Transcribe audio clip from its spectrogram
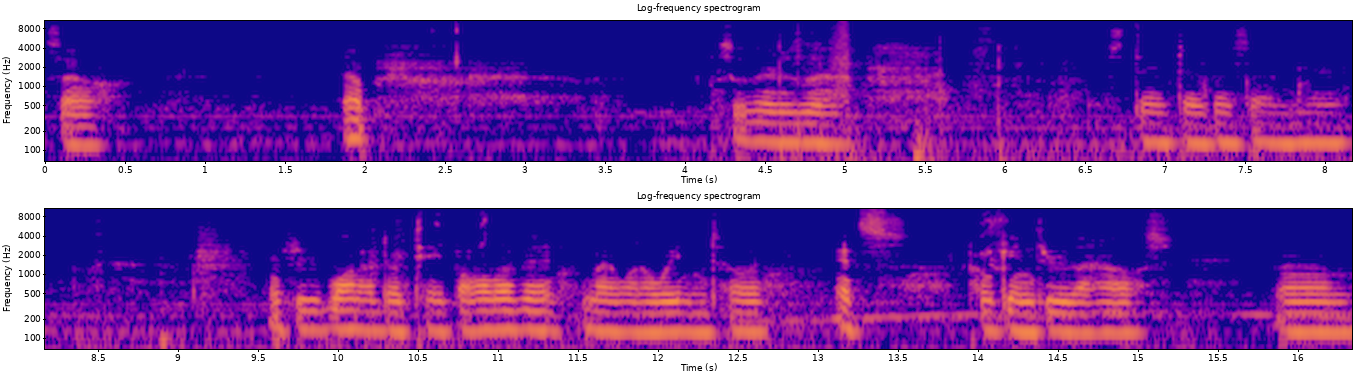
So, yep. So there's that. Taped this end here. If you want to duct tape all of it, you might want to wait until it's poking through the house. Um,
